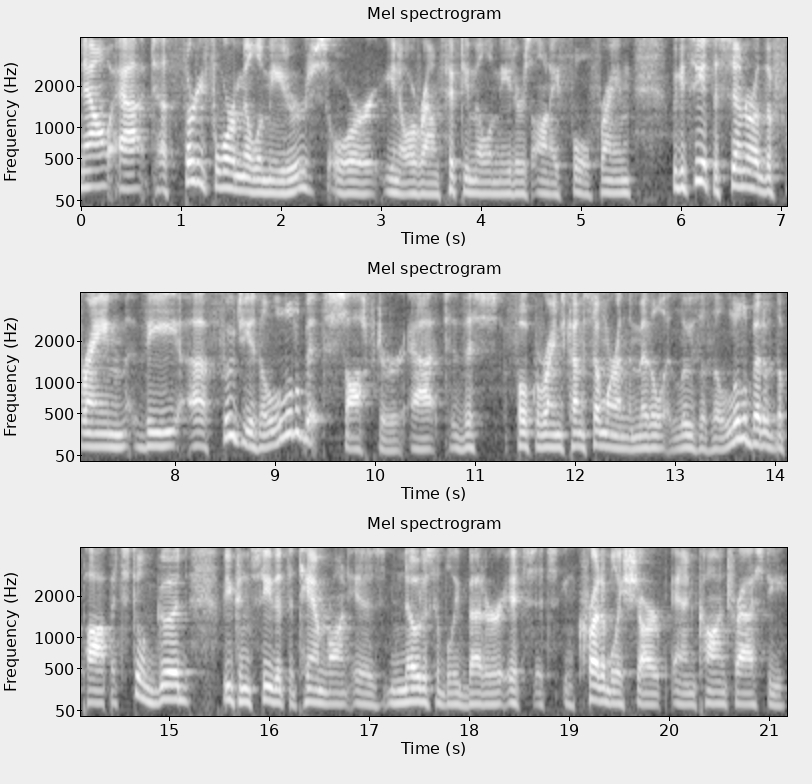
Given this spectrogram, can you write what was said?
Now at uh, 34 millimeters or you know around 50 millimeters on a full frame, we can see at the center of the frame the uh, Fuji is a little bit softer at this focal range, kind of somewhere in the middle. It loses a little bit of the pop. It's still good, but you can see that the Tamron is noticeably better. It's, it's incredibly sharp and contrasty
